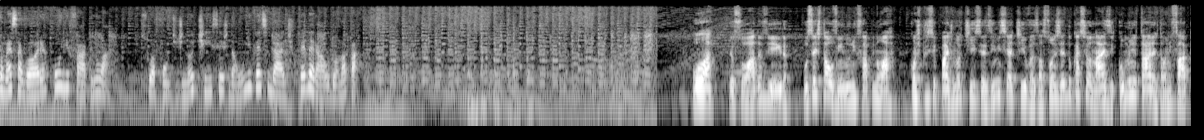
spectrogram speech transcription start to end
Começa agora o Unifap no Ar, sua fonte de notícias da Universidade Federal do Amapá. Olá, eu sou Adam Vieira. Você está ouvindo o Unifap no Ar, com as principais notícias, iniciativas, ações educacionais e comunitárias da Unifap.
